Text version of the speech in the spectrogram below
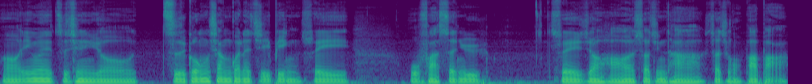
啊，因为之前有子宫相关的疾病，所以无法生育，所以就要好好孝敬他，孝敬我爸爸，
